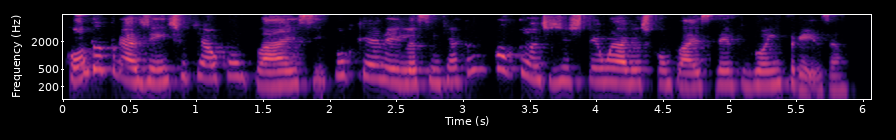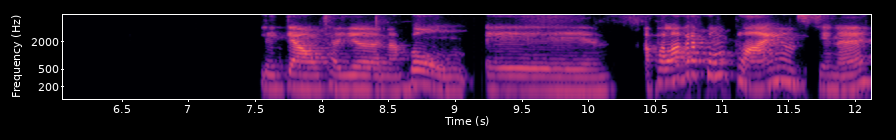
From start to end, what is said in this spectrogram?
Conta para a gente o que é o compliance e por que, Neila, assim, que é tão importante a gente ter uma área de compliance dentro de uma empresa. Legal, Tayana. Bom, é... a palavra compliance, né?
